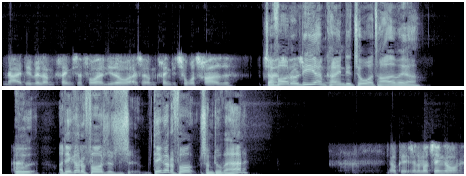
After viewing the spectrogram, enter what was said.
nej, det er vel omkring, så får jeg lidt over, altså omkring de 32. Så får du lige omkring de 32, ja. Ud. Og det kan du få, det kan du få som du vil have det. Okay, så lad mig tænke over det.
